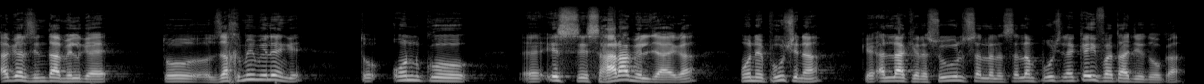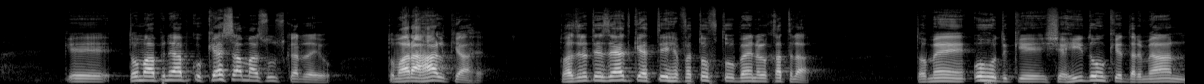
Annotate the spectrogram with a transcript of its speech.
اگر زندہ مل گئے تو زخمی ملیں گے، تو ان کو اس سے سہارا مل جائے گا۔ انہیں پوچھنا کہ اللہ کے رسول صلی اللہ علیہ وسلم پوچھ رہے ہیں، کئی فتح جی جدوں کا کہ تم اپنے آپ کو کیسا محسوس کر رہے ہو؟ تمہارا حال کیا ہے؟ تو حضرت زید کہتے ہیں فتف تو بین القتلہ۔ تو میں عہد کے شہیدوں کے درمیان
